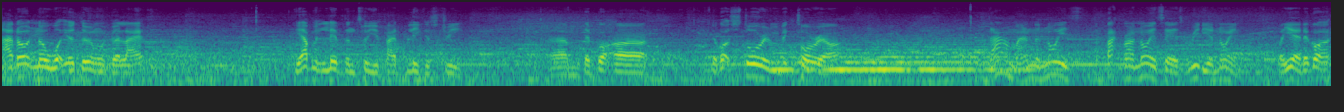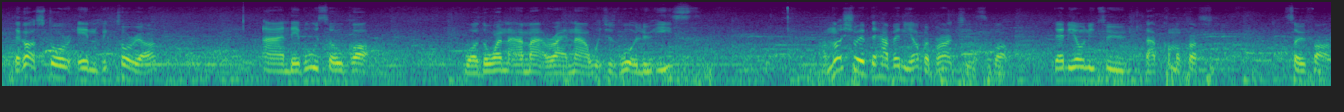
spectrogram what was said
I don't know what you're doing with your life. You haven't lived until you've had Bleecker Street. Um, they've got a they've got a store in Victoria. Damn man, the noise, the background noise here is really annoying. But yeah, they've got they got a store in Victoria, and they've also got well the one that I'm at right now, which is Waterloo East. I'm not sure if they have any other branches, but they're the only two that I've come across so far.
